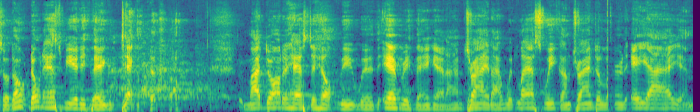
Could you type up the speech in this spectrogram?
So don't, don't ask me anything technical. My daughter has to help me with everything, and I'm trying. I went last week. I'm trying to learn AI and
